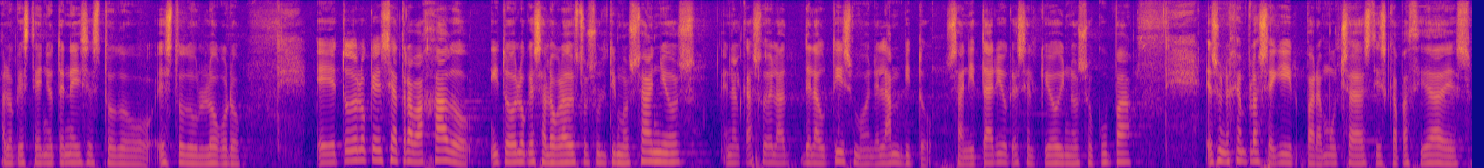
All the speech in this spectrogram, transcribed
a lo que este año tenéis es todo, es todo un logro. Eh, todo lo que se ha trabajado y todo lo que se ha logrado estos últimos años, en el caso del autismo, en el ámbito sanitario, que es el que hoy nos ocupa, es un ejemplo a seguir para muchas discapacidades,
